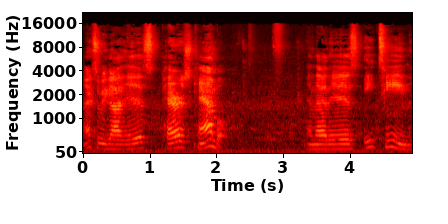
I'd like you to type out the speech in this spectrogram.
Next we got is Parris Campbell. And that is 18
